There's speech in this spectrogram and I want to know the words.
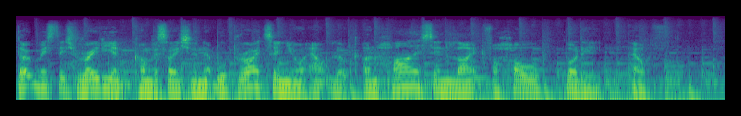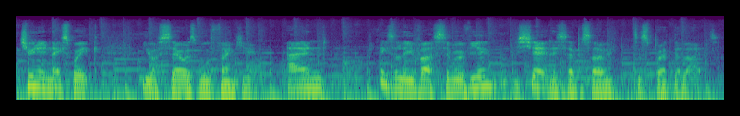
Don't miss this radiant conversation that will brighten your outlook on harnessing light for whole body health. Tune in next week, your cells will thank you. And please leave us a review, share this episode to spread the light.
